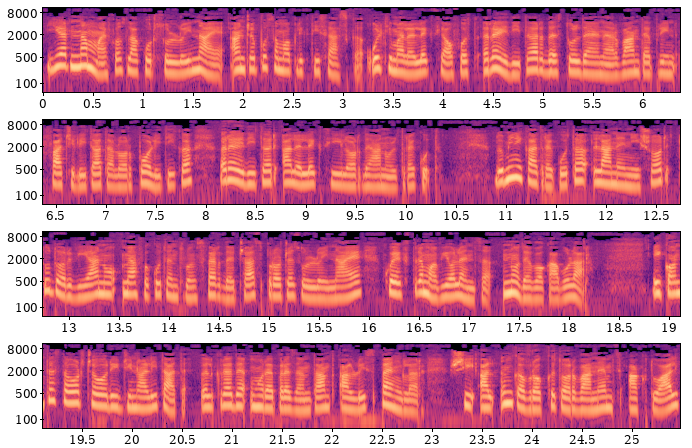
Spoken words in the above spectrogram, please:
Ieri n-am mai fost la cursul lui Nae. A început să mă plictisească. Ultimele lecții au fost reeditări destul de enervante prin facilitatea lor politică, reeditări ale lecțiilor de anul trecut. Duminica trecută, la Nenișori, Tudor Vianu mi-a făcut într-un sfert de ceas procesul lui Nae cu extremă violență, nu de vocabular. Îi contestă orice originalitate, îl crede un reprezentant al lui Spengler și al încă vreo câtorva nemți actuali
